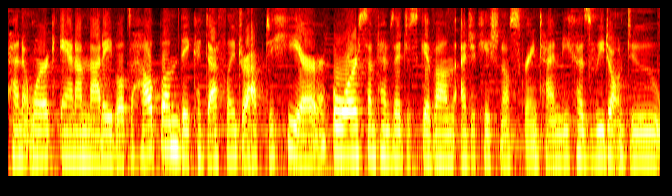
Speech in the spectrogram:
independent work, and I'm not able to help them, they could definitely drop to here. Or sometimes I just give them educational screen time because we don't do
